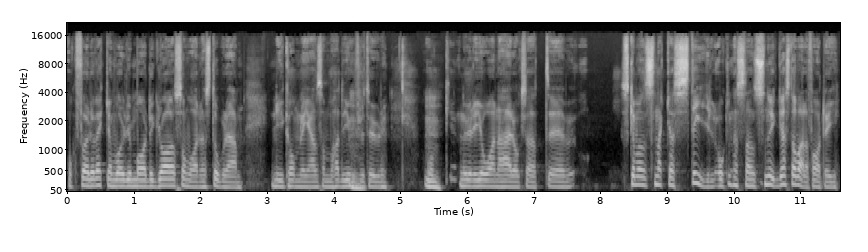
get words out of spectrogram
och förra veckan var det Mardi Gras som var den stora nykomlingen som hade mm. jungfrutur. Mm. Och nu är det Johanna här också. att eh, Ska man snacka stil och nästan snyggast av alla fartyg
